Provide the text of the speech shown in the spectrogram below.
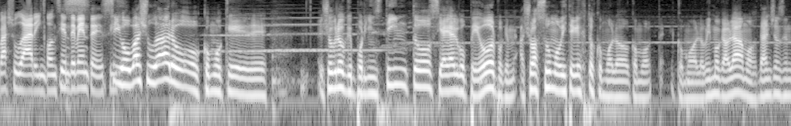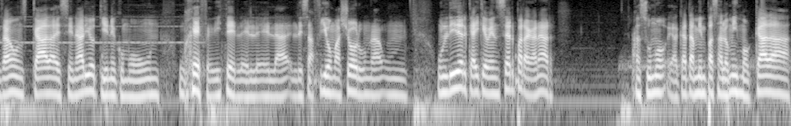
Va a ayudar inconscientemente. decís. Sí, o va a ayudar o como que... Yo creo que por instinto, si hay algo peor, porque yo asumo, viste, que esto es como lo, como, como lo mismo que hablábamos, Dungeons and Dragons, cada escenario tiene como un, un jefe, viste, el, el- el- el desafío mayor, una- un, un líder que hay que vencer para ganar. Asumo, acá también pasa lo mismo, cada,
